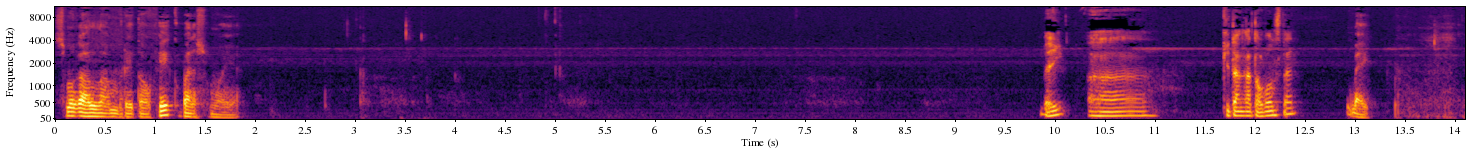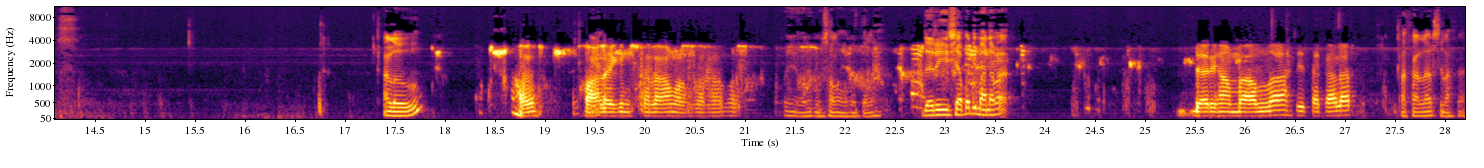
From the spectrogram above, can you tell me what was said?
Semoga Allah memberi taufik kepada semuanya. Baik, uh, kita angkat telepon Ustaz. Baik. Halo. Halo. Waalaikumsalam warahmatullahi wabarakatuh. Waalaikumsalam warahmatullahi Dari siapa di mana, Pak? Dari hamba Allah di Takalar. Takalar, silahkan.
